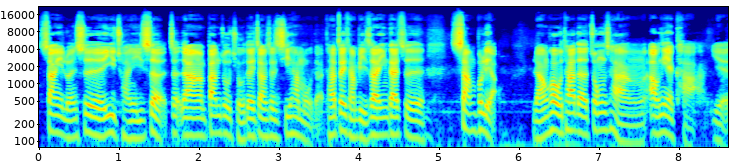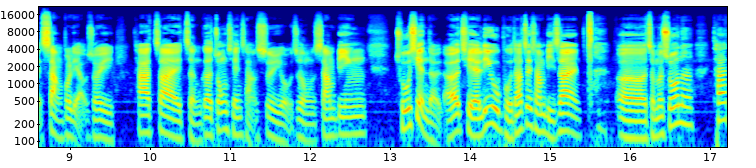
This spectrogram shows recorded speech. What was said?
上一轮是一传一射，这让帮助球队战胜西汉姆的。他这场比赛应该是上不了，然后他的中场奥涅卡也上不了，所以他在整个中前场是有这种伤兵出现的。而且利物浦他这场比赛，呃，怎么说呢？他。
